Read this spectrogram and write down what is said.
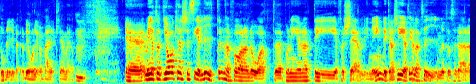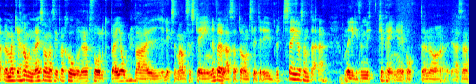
då blir det bättre. Och det håller jag verkligen med om. Eh, men jag tror att jag kanske ser lite den här faran då att eh, ponera att det är försäljning. Det kanske är ett hela teamet och sådär. Men man kan hamna i sådana situationer att folk börjar jobba i liksom unsustainable. Alltså att de sliter ut sig och sånt där. Om det ligger för mycket pengar i potten. Och, alltså,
